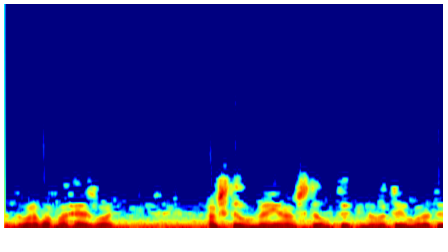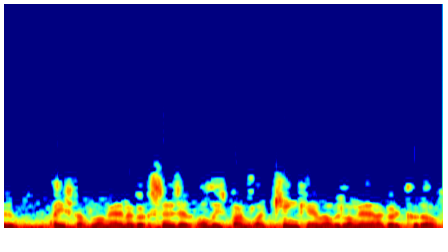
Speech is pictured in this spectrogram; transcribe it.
when I want my hair's like. I'm still me, and I'm still, do, you know, doing what I do. I used to have long hair, and I got as soon as all these bands like King came out with long hair, I got it cut off.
